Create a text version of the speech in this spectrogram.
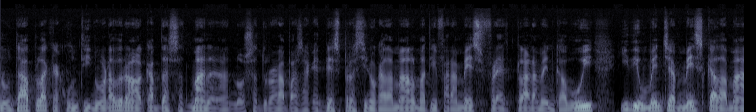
notable que continuarà durant el cap de setmana. No s'aturarà pas aquest vespre, sinó que demà al matí farà més fred clarament que avui i diumenge més que demà.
